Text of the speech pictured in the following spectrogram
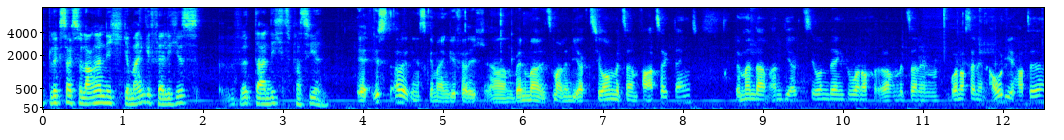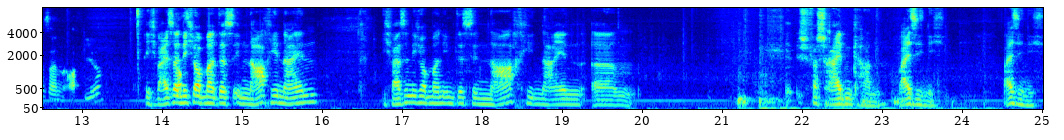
Blick sagt, solange er nicht gemeingefährlich ist, wird da nichts passieren. Er ist allerdings gemeingefährlich. Ähm, wenn man jetzt mal an die Aktion mit seinem Fahrzeug denkt, wenn man da an die Aktion denkt, wo er noch äh, mit seinem, wo er noch seinen Audi hatte, seinen A4, Ich weiß ja nicht, ob man das im Nachhinein, ich weiß ja nicht, ob man ihm das im Nachhinein ähm, verschreiben kann. Weiß ich nicht. Weiß ich nicht.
